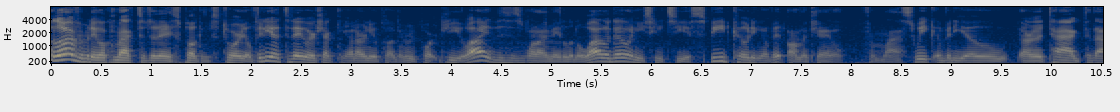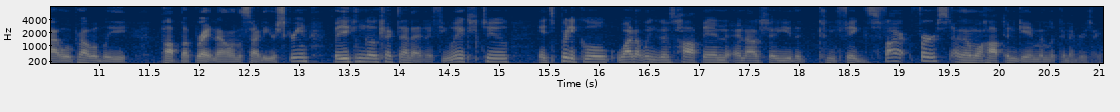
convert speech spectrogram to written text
Hello everybody, welcome back to today's plugin tutorial video. Today we're checking out our new plugin report GUI. This is one I made a little while ago and you can see a speed coding of it on the channel from last week. A video or a tag to that will probably pop up right now on the side of your screen, but you can go check that out if you wish to. It's pretty cool. Why don't we just hop in and I'll show you the configs first and then we'll hop in game and look at everything.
